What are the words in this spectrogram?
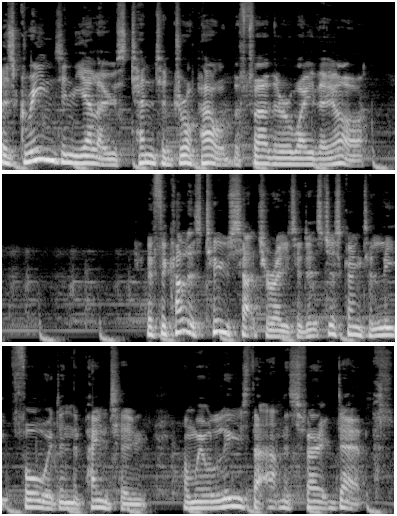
as greens and yellows tend to drop out the further away they are. If the colour's too saturated, it's just going to leap forward in the painting and we will lose that atmospheric depth.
